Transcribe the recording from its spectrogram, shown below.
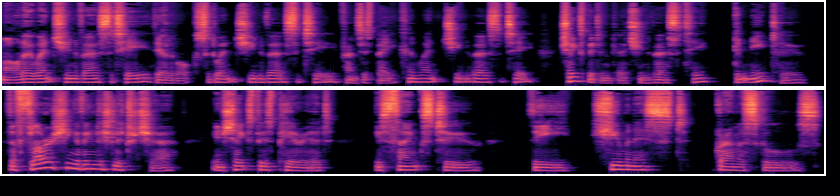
Marlowe went to university, the Earl of Oxford went to university, Francis Bacon went to university. Shakespeare didn't go to university, didn't need to. The flourishing of English literature in Shakespeare's period is thanks to the humanist grammar schools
